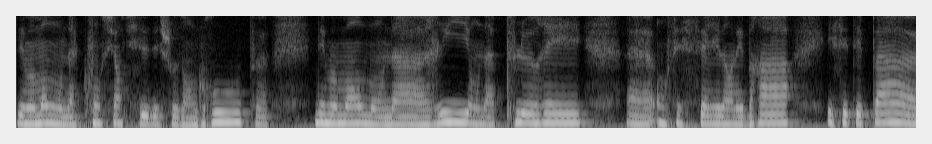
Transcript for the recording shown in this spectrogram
Des moments où on a conscientisé des choses en groupe, des moments où on a ri, on a pleuré, on s'est serré dans les bras. Et c'était pas...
